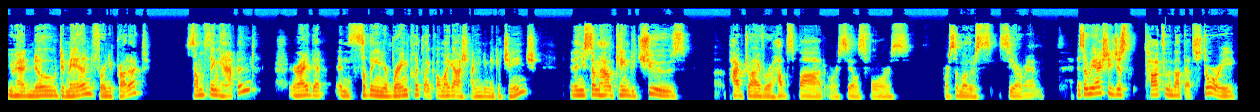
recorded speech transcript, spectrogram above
you had no demand for any product, something happened, right? That and something in your brain clicked like, oh my gosh, I need to make a change. And then you somehow came to choose Pipedrive or HubSpot or Salesforce or some other CRM. And so we actually just talked to them about that story,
